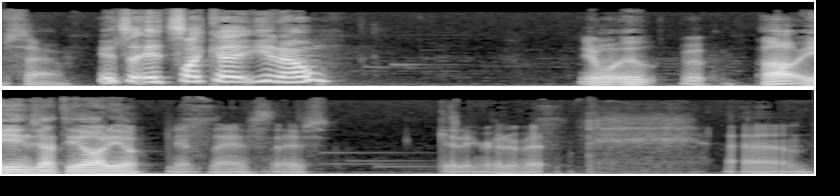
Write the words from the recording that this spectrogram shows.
So, It's it's like a you know. You know, Oh, Ian's got the audio. Yep, there's there's getting rid of it. Um,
